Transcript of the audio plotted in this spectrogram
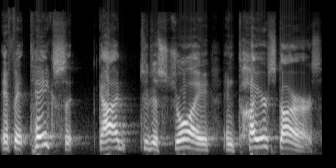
if it takes God to destroy entire stars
